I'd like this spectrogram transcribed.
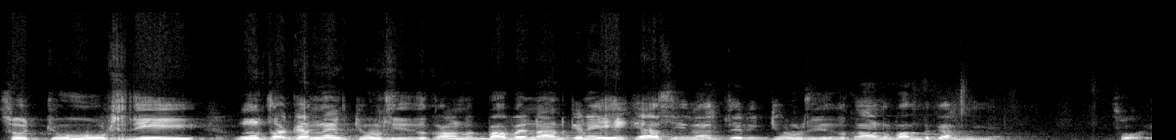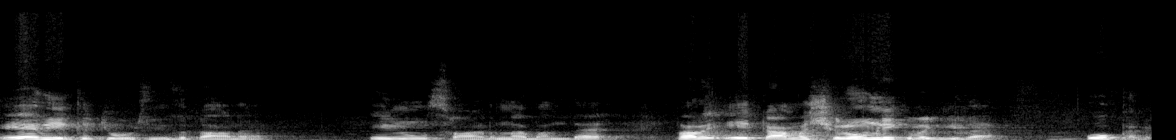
ਸੋ ਝੂਠ ਦੀ, ਉਹ ਤਾਂ ਕਹਿੰਦੇ ਝੂਠ ਦੀ ਦੁਕਾਨ, ਬਾਬੇ ਨਾਨਕ ਨੇ ਇਹੀ ਕਿਹਾ ਸੀ ਨਾ, ਤੇਰੀ ਝੂਠ ਦੀ ਦੁਕਾਨ ਬੰਦ ਕਰਨੀ ਹੈ। ਸੋ ਇਹ ਵੀ ਇੱਕ ਝੂਠ ਦੀ ਦੁਕਾਨ ਹੈ। ਇਹਨੂੰ ਸਾੜਨਾ ਬੰਦ ਹੈ। ਪਰ ਇਹ ਕੰਮ ਸ਼੍ਰੋਮਣੀ ਕਮੇਟੀ ਦਾ ਉਹ ਕਰੇ।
